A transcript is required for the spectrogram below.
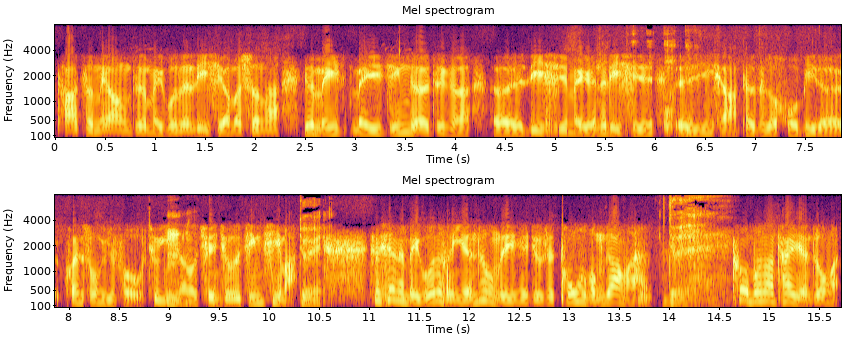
他怎么样？这个美国的利息要不要升啊？因为美美金的这个呃利息，美元的利息呃影响的这个货币的宽松与否，就影响到全球的经济嘛。对，就现在美国的很严重的一些就是通货膨胀啊。对，通货膨胀太严重了，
